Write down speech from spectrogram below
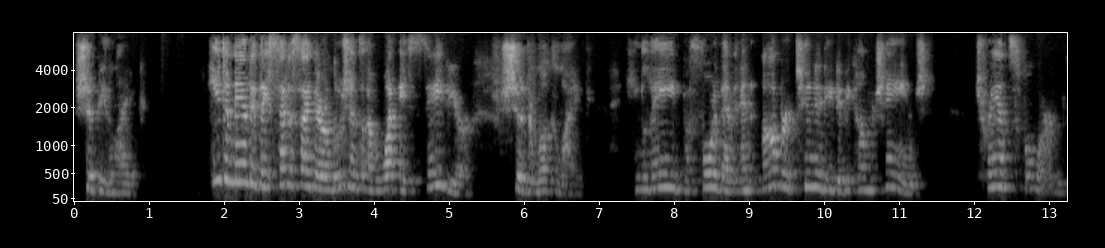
should be like. He demanded they set aside their illusions of what a Savior should look like. He laid before them an opportunity to become changed, transformed,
